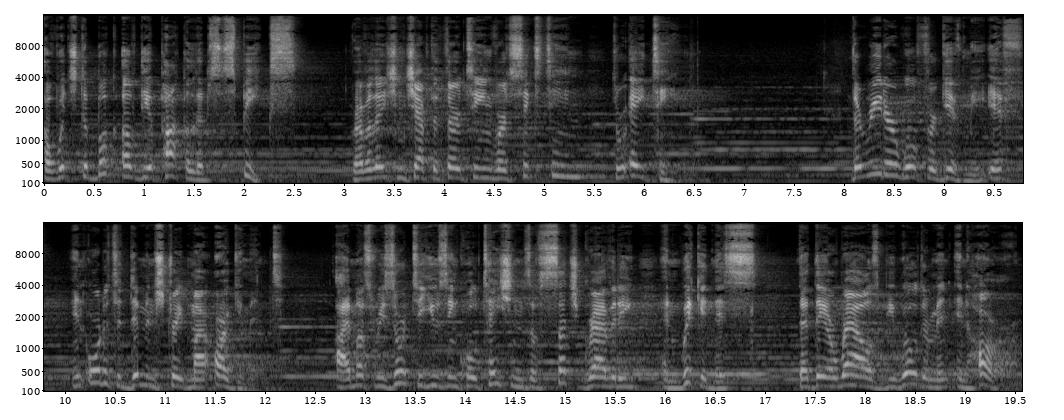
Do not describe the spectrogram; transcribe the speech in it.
of which the book of the Apocalypse speaks. Revelation chapter 13, verse 16 through 18. The reader will forgive me if, in order to demonstrate my argument, I must resort to using quotations of such gravity and wickedness that they arouse bewilderment and horror.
